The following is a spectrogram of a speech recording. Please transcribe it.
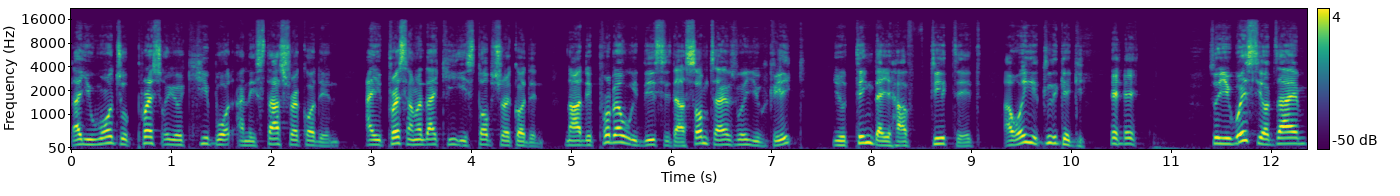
that you want to press on your keyboard and it starts recording and you press another key, it stops recording. Now, the problem with this is that sometimes when you click, you think that you have clicked it, and when you click again, so you waste your time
